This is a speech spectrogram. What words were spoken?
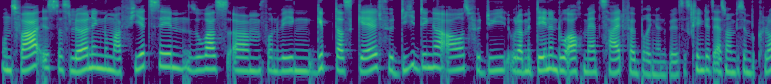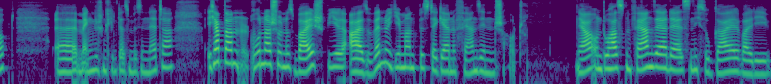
Und zwar ist das Learning Nummer 14 sowas ähm, von wegen, gib das Geld für die Dinge aus, für die oder mit denen du auch mehr Zeit verbringen willst. Das klingt jetzt erstmal ein bisschen bekloppt. Äh, Im Englischen klingt das ein bisschen netter. Ich habe da ein wunderschönes Beispiel. Also, wenn du jemand bist, der gerne Fernsehen schaut, ja, und du hast einen Fernseher, der ist nicht so geil, weil die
